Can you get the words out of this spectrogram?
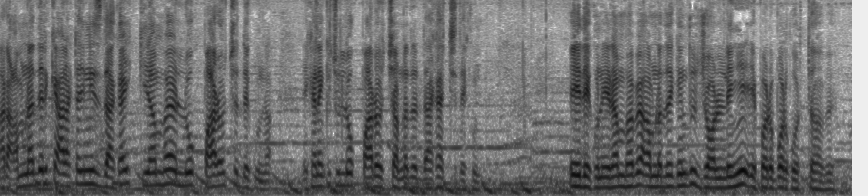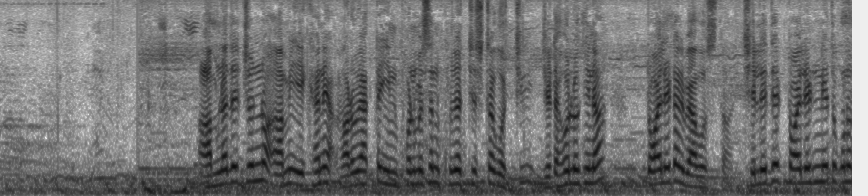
আর আপনাদেরকে আরেকটা জিনিস দেখাই কিরমভাবে লোক পার হচ্ছে দেখুন না, এখানে কিছু লোক পার হচ্ছে, আপনাদের দেখাচ্ছে দেখুন। এই দেখুন, এরমভাবে আপনাদের কিন্তু জল নিয়ে এপর ওপর করতে হবে। আপনাদের জন্য আমি এখানে আরও একটা ইনফরমেশান খোঁজার চেষ্টা করছি, যেটা হলো কি না টয়লেটের ব্যবস্থা। ছেলেদের টয়লেট নিয়ে তো কোনো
